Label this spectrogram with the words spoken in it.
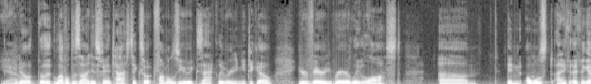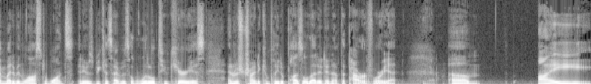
Yeah. you know, the level design is fantastic, so it funnels you exactly where you need to go. You're very rarely lost. Um, in almost, I, I think I might have been lost once, and it was because I was a little too curious and was trying to complete a puzzle that I didn't have the power for yet. Um, I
